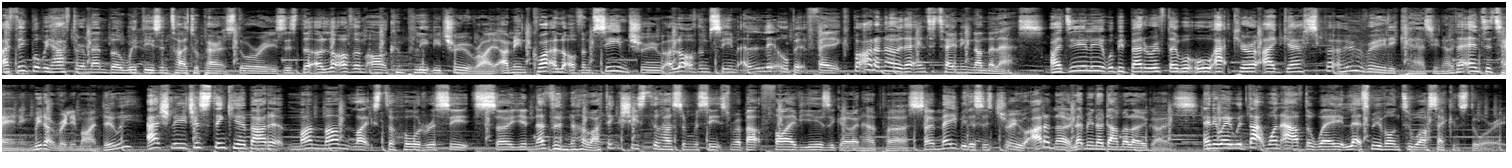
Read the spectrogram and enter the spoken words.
I think what we have to remember with these entitled parent stories is that a lot of them aren't completely true, right? I mean, quite a lot of them seem true, a lot of them seem a little bit fake, but I don't know, they're entertaining nonetheless. Ideally, it would be better if they were all accurate, I guess, but who really cares, you know? They're entertaining. We don't really mind, do we? Actually, just thinking about it, my mum likes to hoard receipts, so you never know. I think she still has some receipts from about five years ago in her purse, so maybe this is true. I don't know. Let me know down below, guys. Anyway, with that one out of the way, let's move on to our second story.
